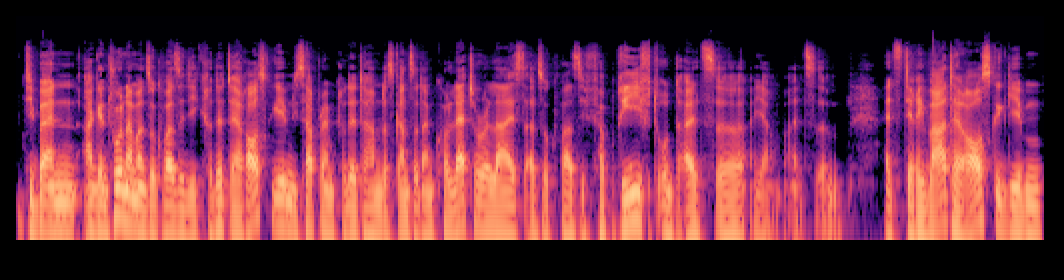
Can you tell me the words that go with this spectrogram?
die beiden Agenturen haben also quasi die Kredite herausgegeben. Die Subprime-Kredite haben das Ganze dann collateralized, also quasi verbrieft und als, äh, ja, als, ähm, als Derivate herausgegeben.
